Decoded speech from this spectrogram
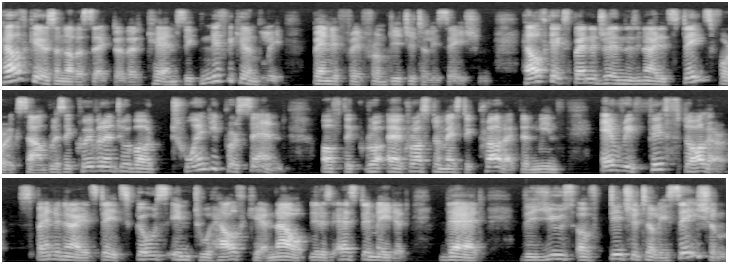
Healthcare is another sector that can significantly benefit from digitalization. Healthcare expenditure in the United States, for example, is equivalent to about 20% of the uh, gross domestic product. That means every fifth dollar spent in the United States goes into healthcare. Now, it is estimated that the use of digitalization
